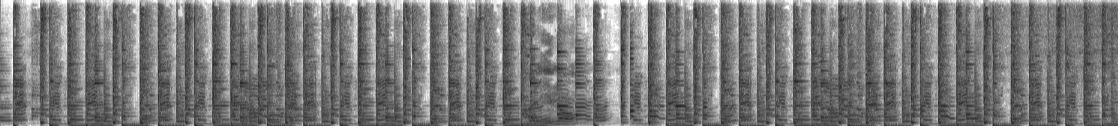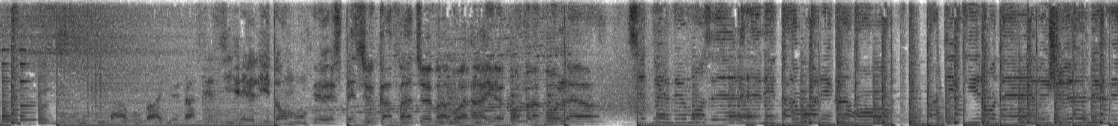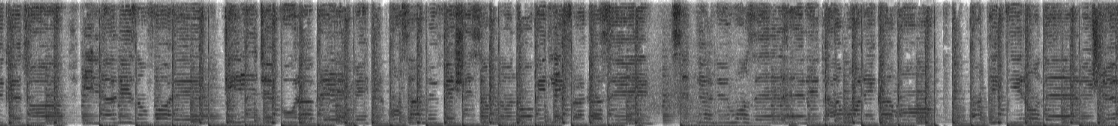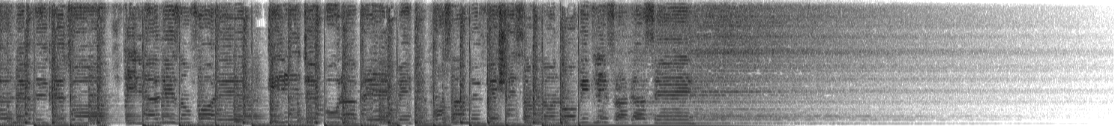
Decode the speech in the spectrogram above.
Elle est dans mon cœur. Espèce de cafard, voir ailleurs comme un voleur. Cette belle demoiselle, elle est day.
